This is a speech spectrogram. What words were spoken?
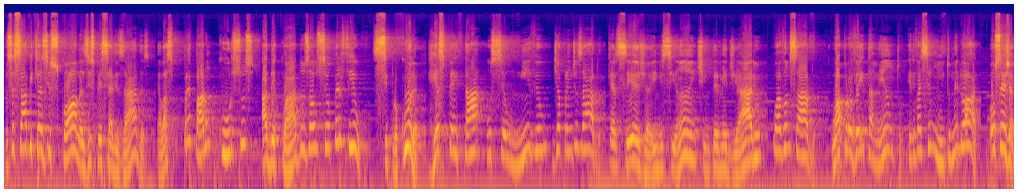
você sabe que as escolas especializadas, elas preparam cursos adequados ao seu perfil. Se procura respeitar o seu nível de aprendizado, quer seja iniciante, intermediário ou avançado. O aproveitamento, ele vai ser muito melhor. Ou seja,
